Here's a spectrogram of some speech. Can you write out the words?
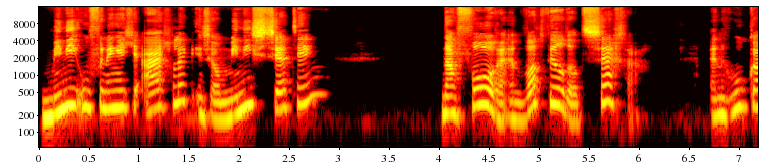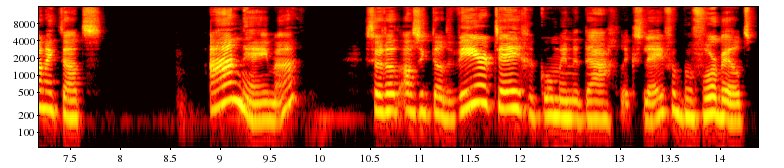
mini-oefeningetje eigenlijk, in zo'n mini-setting, naar voren? En wat wil dat zeggen? En hoe kan ik dat aannemen, zodat als ik dat weer tegenkom in het dagelijks leven, bijvoorbeeld,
